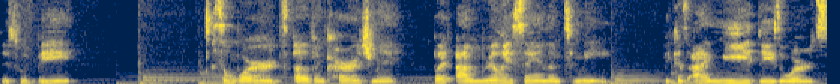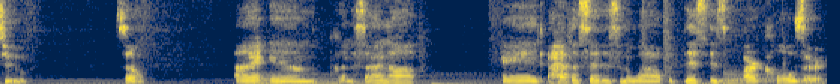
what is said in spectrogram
this would be some words of encouragement, but I'm really saying them to me because I need these words too. So I am going to sign off. And I haven't said this in a while, but this is our closer.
